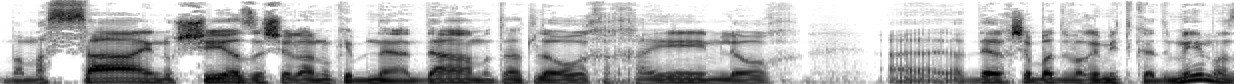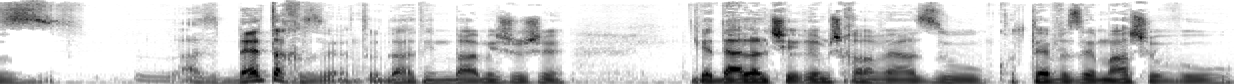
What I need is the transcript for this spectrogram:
במסע האנושי הזה שלנו כבני אדם, את יודעת, לאורך החיים, לאורך הדרך שבה דברים מתקדמים, אז, אז בטח זה, את יודעת, אם בא מישהו שגדל על שירים שלך, ואז הוא כותב איזה משהו, והוא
